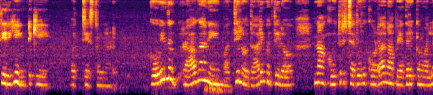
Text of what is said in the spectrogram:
తిరిగి ఇంటికి వచ్చేస్తున్నాడు. గోవిందు రాగానే మధ్యలో దారి మధ్యలో నా కూతురు చదువు కూడా నా పేదరికం వల్ల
